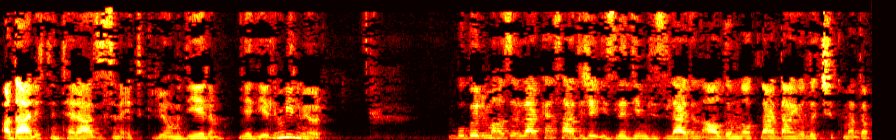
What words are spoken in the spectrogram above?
Adaletin terazisini etkiliyor mu diyelim. Ne diyelim bilmiyorum. Bu bölümü hazırlarken sadece izlediğim dizilerden aldığım notlardan yola çıkmadım.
